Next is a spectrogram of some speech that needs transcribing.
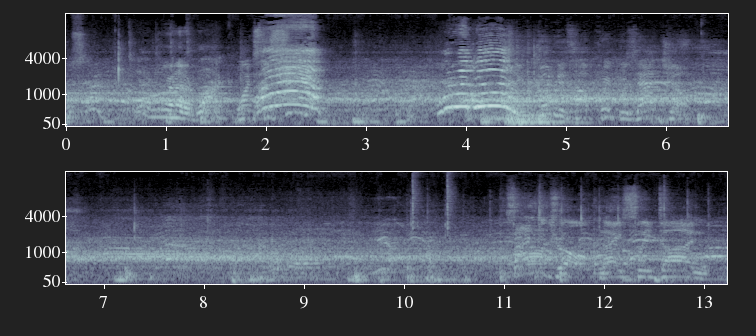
What's up? Yeah, I learned how to block. To. What am I doing? My goodness, how quick was that, jump? Side control. Nicely done.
